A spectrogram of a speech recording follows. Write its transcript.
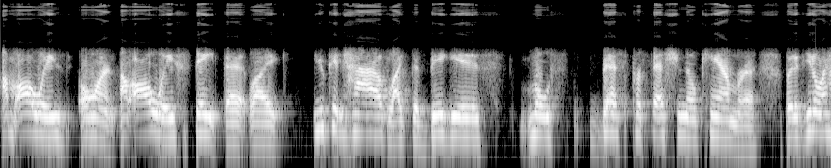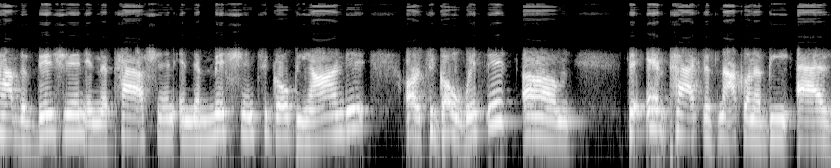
I'm always on. I always state that like you can have like the biggest most best professional camera. But if you don't have the vision and the passion and the mission to go beyond it or to go with it, um, the impact is not going to be as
